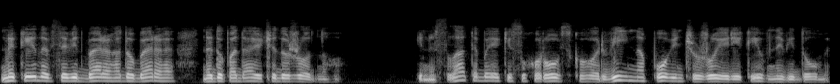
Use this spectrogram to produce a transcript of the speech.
не кидався від берега до берега, не допадаючи до жодного? І несла тебе, як і Сухоровського, рвій на повінь чужої ріки в невідоме.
